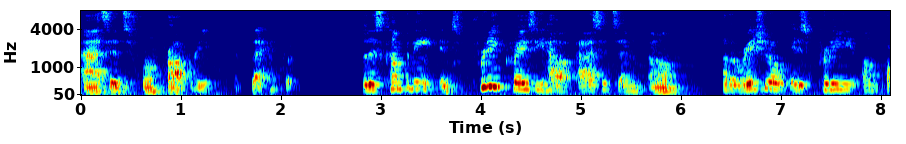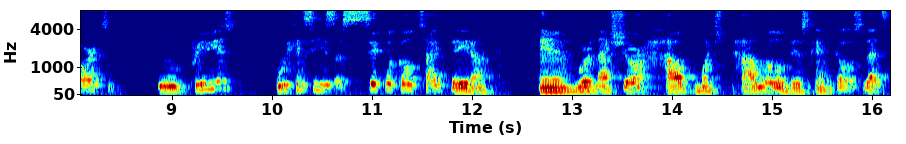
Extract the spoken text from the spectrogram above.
assets from property and plant and equipment. So this company, it's pretty crazy how assets and um, how the ratio is pretty on par to, to previous. What we can see is a cyclical type data, and we're not sure how much how low this can go. So that's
